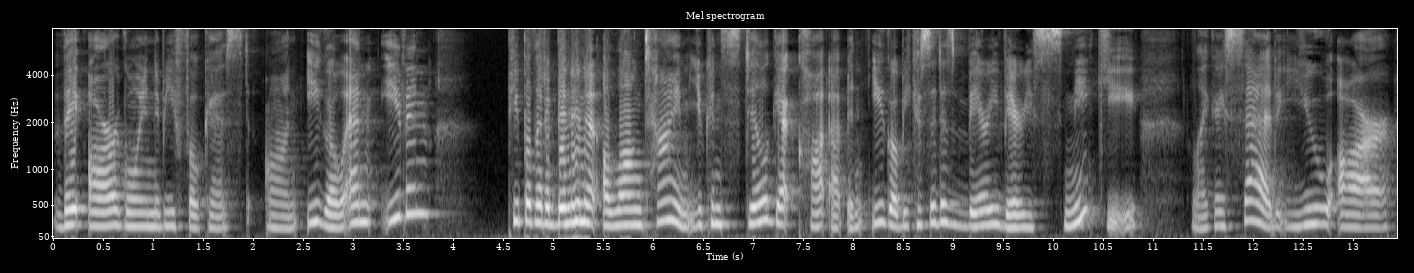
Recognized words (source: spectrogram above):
they are going to be focused on ego. And even people that have been in it a long time, you can still get caught up in ego because it is very, very sneaky. Like I said, you are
